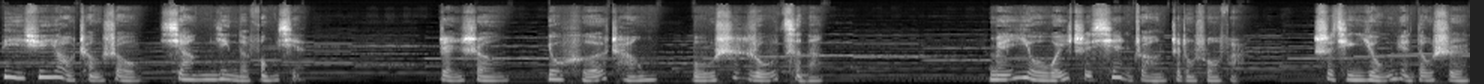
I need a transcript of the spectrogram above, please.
必须要承受相应的风险。人生又何尝不是如此呢？没有维持现状这种说法，事情永远都是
